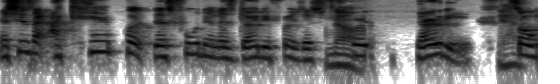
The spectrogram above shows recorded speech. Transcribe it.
and she's like, I can't put this food in this dirty fridge. This no. fridge dirty. Yeah. So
